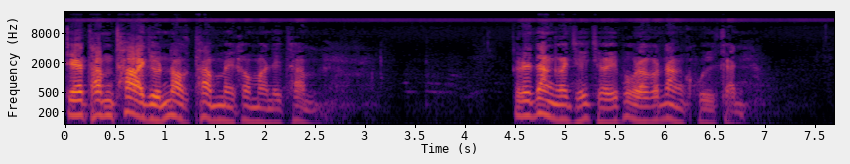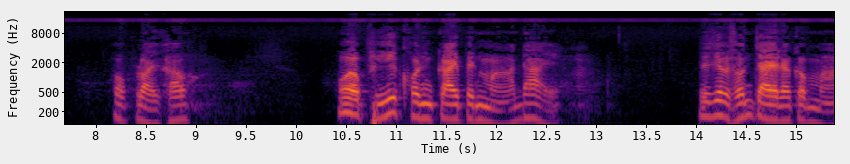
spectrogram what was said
แกทำท่าอยู่นอกถ้ำไม่เข้ามาในถ้ำก็เลยนั่งกันเฉยๆพวกเราก็นั่งคุยกันพวกปล่อยเขาเมื่อผีคนกลายเป็นหมาได้จะสนใจแล้วก็หมา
